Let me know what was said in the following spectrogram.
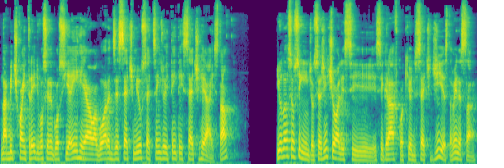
Na Bitcoin Trade você negocia em real agora 17.787 reais, tá? E o lance é o seguinte, ó, se a gente olha esse, esse gráfico aqui ó, de 7 dias, tá vendo essa,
